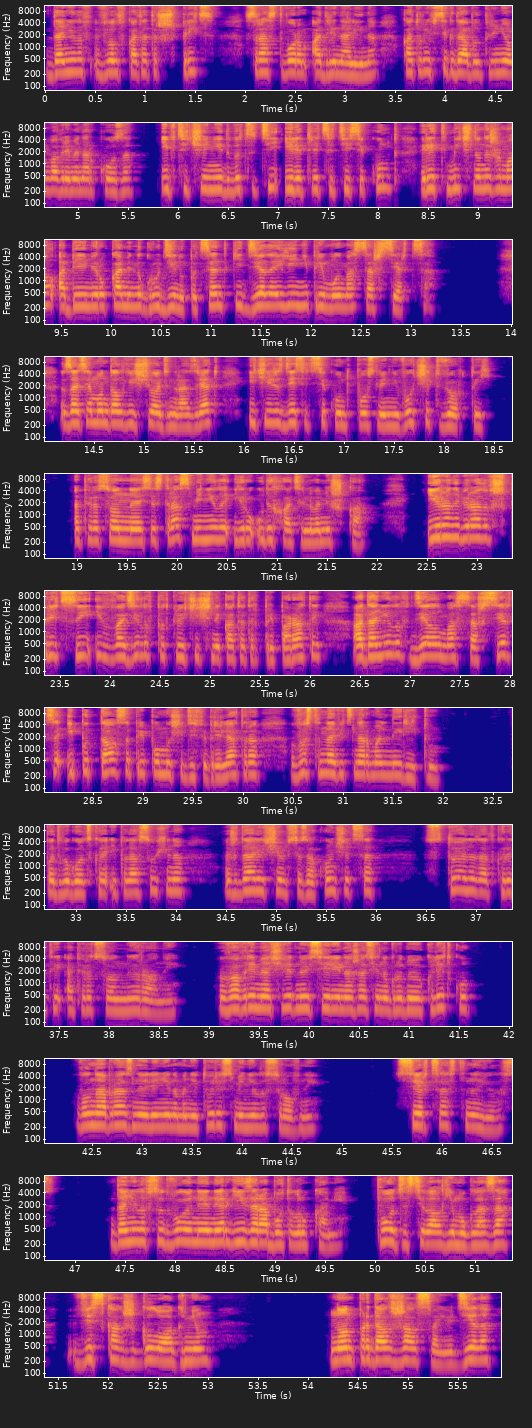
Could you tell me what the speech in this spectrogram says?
Данилов ввел в катетер шприц с раствором адреналина, который всегда был при нем во время наркоза, и в течение 20 или 30 секунд ритмично нажимал обеими руками на грудину пациентки, делая ей непрямой массаж сердца. Затем он дал еще один разряд, и через 10 секунд после него четвертый. Операционная сестра сменила Иру у дыхательного мешка. Ира набирала в шприцы и вводила в подключичный катетер препараты, а Данилов делал массаж сердца и пытался при помощи дефибриллятора восстановить нормальный ритм. Подвыгодская и Подосухина ждали, чем все закончится, стоя над открытой операционной раной. Во время очередной серии нажатий на грудную клетку волнообразная линия на мониторе сменилась ровной. Сердце остановилось. Данилов с удвоенной энергией заработал руками. Пот застилал ему глаза, в висках жгло огнем. Но он продолжал свое дело,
